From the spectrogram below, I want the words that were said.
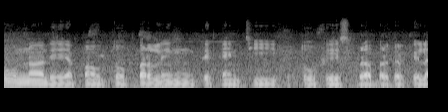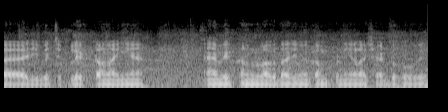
ਉਹਨਾਂ ਦੇ ਆਪਾਂ ਉੱਤੋਂ ਪਰਲਿੰਗ ਅਤੇ ਕੈਂਚੀ ਉੱਤੋਂ ਫੇਸ ਬਰਾਬਰ ਕਰਕੇ ਲਾਇਆ ਜੀ, ਵਿੱਚ ਪਲੇਟਾਂ ਲਾਈਆਂ। ਐਂ ਵੇਖਣ ਨੂੰ ਲੱਗਦਾ ਜਿਵੇਂ ਕੰਪਨੀ ਵਾਲਾ ਸ਼ੈੱਡ ਹੋਵੇ।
